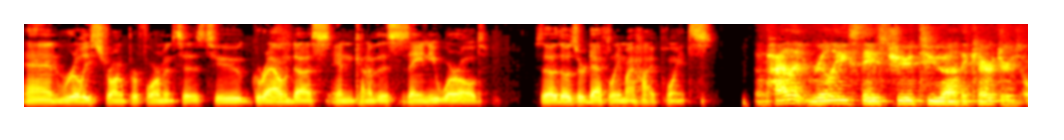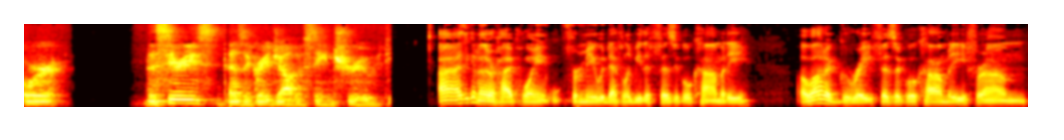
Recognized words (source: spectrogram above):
and really strong performances to ground us in kind of this zany world. So those are definitely my high points. The pilot really stays true to uh, the characters, or the series does a great job of staying true. I think another high point for me would definitely be the physical comedy. A lot of great physical comedy from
